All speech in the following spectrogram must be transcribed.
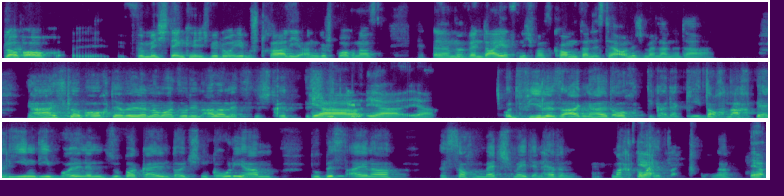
glaube auch, äh, für mich denke ich, wie du eben Strali angesprochen hast, ähm, ja. wenn da jetzt nicht was kommt, dann ist der auch nicht mehr lange da. Ja, ich glaube auch, der will dann nochmal so den allerletzten Schritt, Schritt Ja, gehen. ja, ja. Und viele sagen halt auch, Digga, der geht doch nach Berlin, die wollen einen supergeilen deutschen Goalie haben. Du bist einer, das ist doch ein Match made in heaven. Mach doch Ja, jetzt ne? ja.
